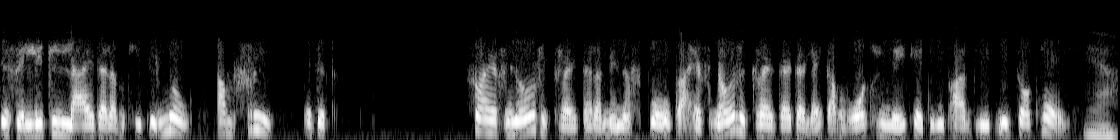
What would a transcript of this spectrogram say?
There's a little lie that I'm keeping. No, I'm free. Is it? So I have no regret that I'm in a spoke. I have no regret that I, like I'm walking naked in public. It's okay. Yeah.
